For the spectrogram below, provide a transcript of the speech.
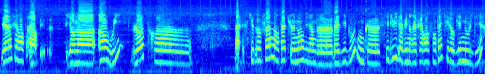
Des références. Alors, euh, il y en a un, oui. L'autre, euh... bah, schizophone, en fait, le nom vient de d'Adibou. Donc, euh, si lui, il avait une référence en tête, il a oublié de nous le dire.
